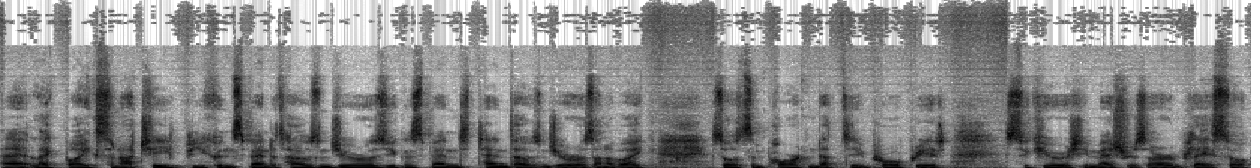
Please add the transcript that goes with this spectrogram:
Uh, like bikes are not cheap. You can spend a thousand euros, you can spend ten thousand euros on a bike. So it's important that the appropriate security measures are in place. So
